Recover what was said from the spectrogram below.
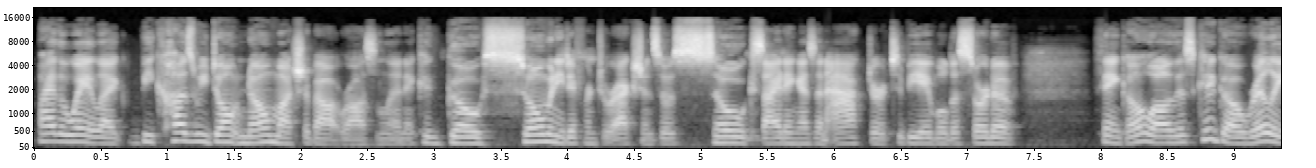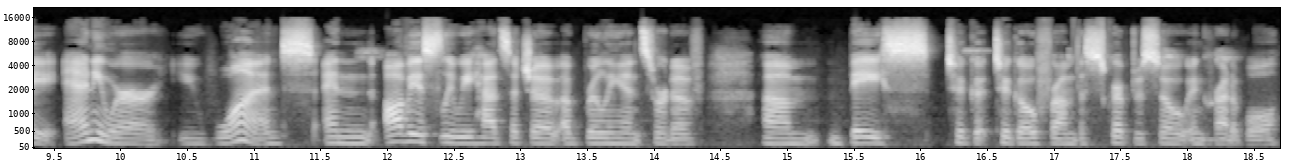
by the way, like because we don't know much about Rosaline, it could go so many different directions. So it's so exciting as an actor to be able to sort of think, oh, well, this could go really anywhere you want. And obviously, we had such a, a brilliant sort of um, base to go, to go from. The script was so incredible.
